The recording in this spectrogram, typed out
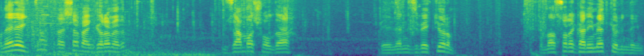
O nereye gitti arkadaşlar ben göremedim. Güzel maç oldu ha. Beylerinizi bekliyorum. Bundan sonra ganimet gölündeyim.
